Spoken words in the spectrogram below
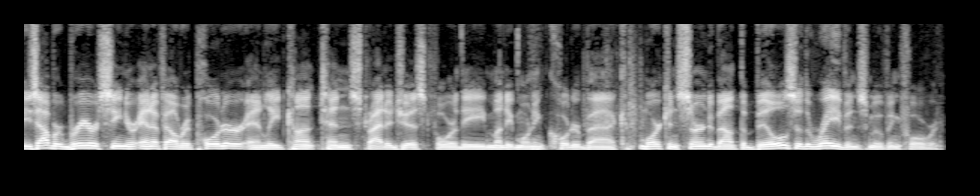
He's Albert Breer, senior NFL reporter and lead content strategist for the Monday Morning Quarterback. More concerned about the Bills or the Ravens moving forward?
